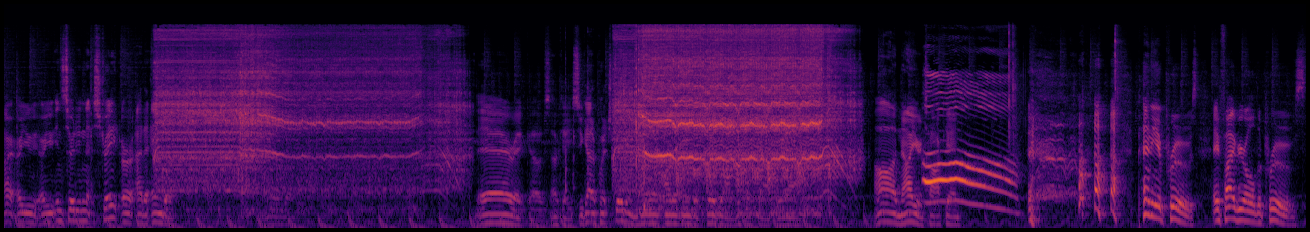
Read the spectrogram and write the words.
Uh, are, are you are you inserting it straight or at an angle? There it goes. Okay, so you got to put it straight in at an angle, straight down, just like that. Yeah. Oh, now you're talking. Oh! Penny approves. A five-year-old approves.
